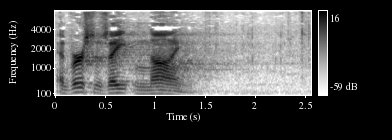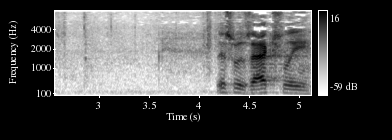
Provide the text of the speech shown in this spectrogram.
and verses 8 and 9. This was actually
